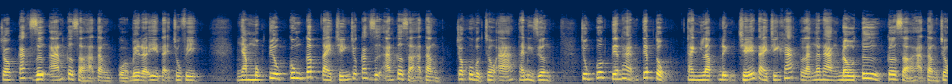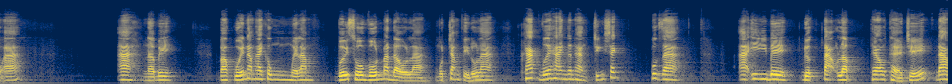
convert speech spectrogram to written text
cho các dự án cơ sở hạ tầng của BRI tại châu Phi nhằm mục tiêu cung cấp tài chính cho các dự án cơ sở hạ tầng cho khu vực châu Á, Thái Bình Dương. Trung Quốc tiến hành tiếp tục thành lập định chế tài chính khác là Ngân hàng Đầu tư Cơ sở Hạ tầng châu Á ANB vào cuối năm 2015 với số vốn ban đầu là 100 tỷ đô la, khác với hai ngân hàng chính sách quốc gia AIIB được tạo lập theo thể chế đa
